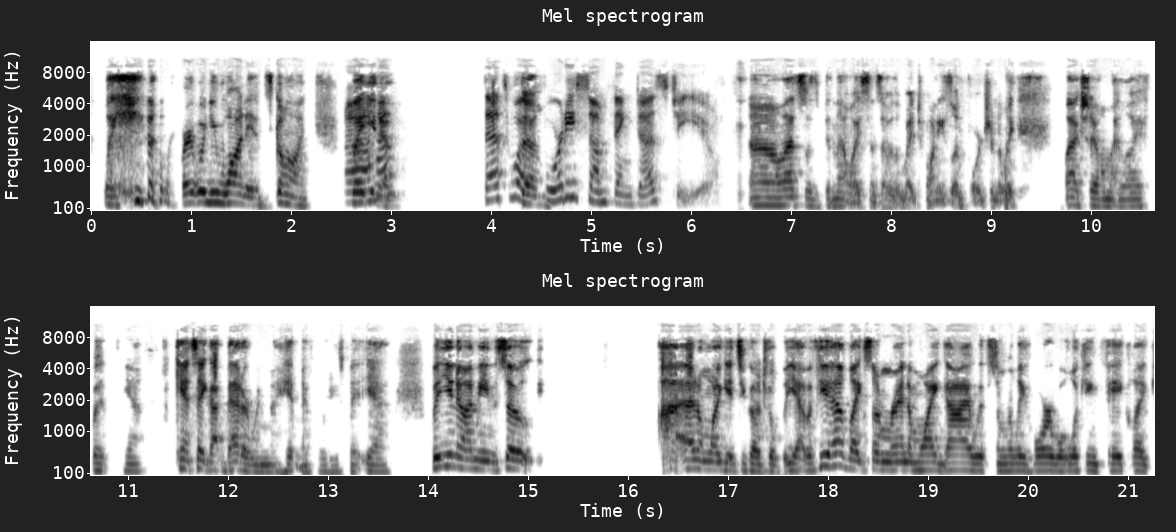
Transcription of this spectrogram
like you know, right when you want it, it's gone. but, you know. Uh-huh. That's what So- 40 something does to you. Oh, that's what's been that way since I was in my twenties, unfortunately. Well, actually, all my life. But yeah, can't say it got better when I hit my forties. But yeah, but you know, I mean, so I, I don't want to get too comfortable. But yeah, if you had like some random white guy with some really horrible looking fake like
